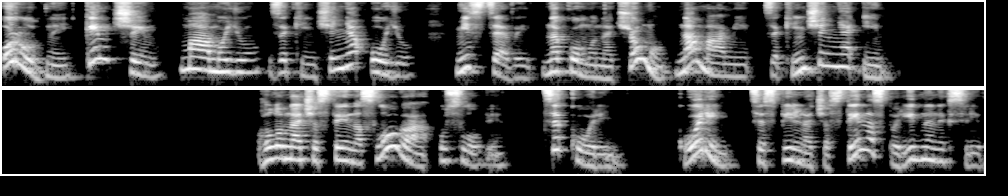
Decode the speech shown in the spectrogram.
Орудний. Ким чим? Мамою. Закінчення ою. Місцевий. На кому на чому? На мамі. Закінчення і. Головна частина слова у слові це корінь. Корінь це спільна частина споріднених слів.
